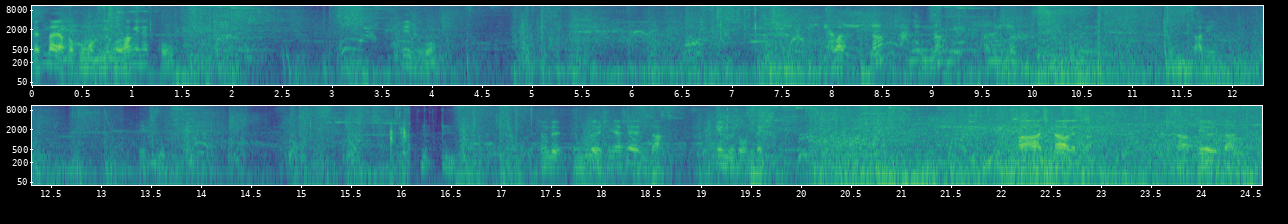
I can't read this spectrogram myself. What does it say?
렉사이 아까 공 없는 걸 확인했고. 피해주고. 잡았나? 죽나? 안 죽나? 안 죽네. 까비. 예쁘 형들 공부도 열심히 하셔야 됩니다. 게임도 좋은데? 아 지나가겠다. 지나갈게요 일단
